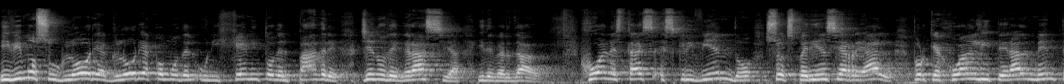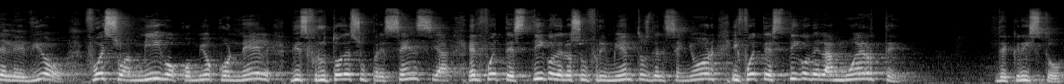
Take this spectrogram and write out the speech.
Y vimos su gloria, gloria como del unigénito del Padre, lleno de gracia y de verdad. Juan está escribiendo su experiencia real, porque Juan literalmente le vio, fue su amigo, comió con él, disfrutó de su presencia, él fue testigo de los sufrimientos del Señor y fue testigo de la muerte de Cristo.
